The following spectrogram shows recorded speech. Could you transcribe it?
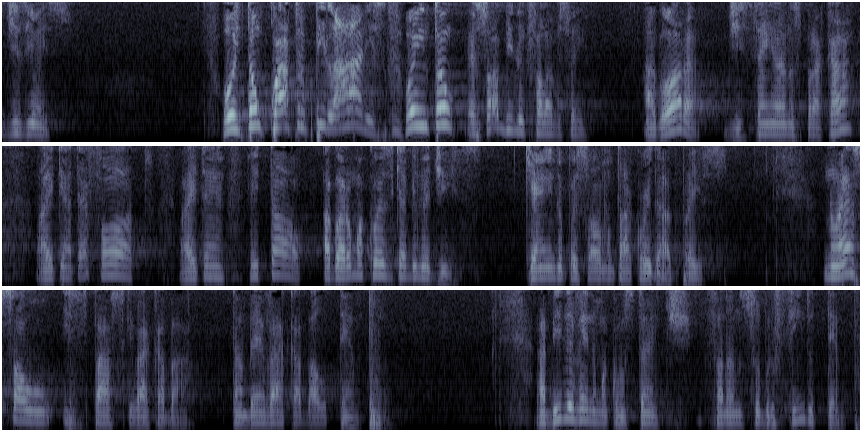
diziam isso. Ou então quatro pilares, ou então, é só a Bíblia que falava isso aí. Agora, de 100 anos para cá, aí tem até foto, aí tem e tal. Agora, uma coisa que a Bíblia diz: que ainda o pessoal não está acordado para isso. Não é só o espaço que vai acabar, também vai acabar o tempo. A Bíblia vem numa constante falando sobre o fim do tempo.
